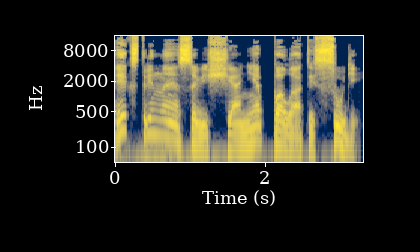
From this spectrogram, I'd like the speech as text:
Экстренное совещание палаты судей.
